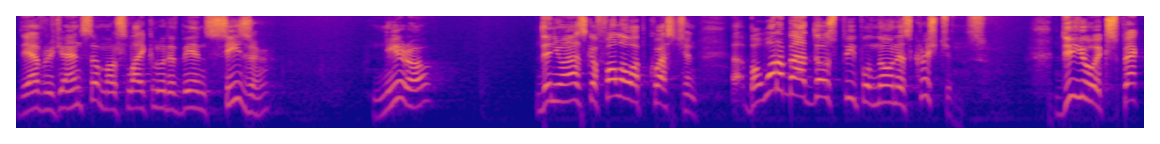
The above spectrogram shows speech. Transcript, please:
the average answer most likely would have been Caesar, Nero, then you ask a follow up question uh, But what about those people known as Christians? Do you expect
